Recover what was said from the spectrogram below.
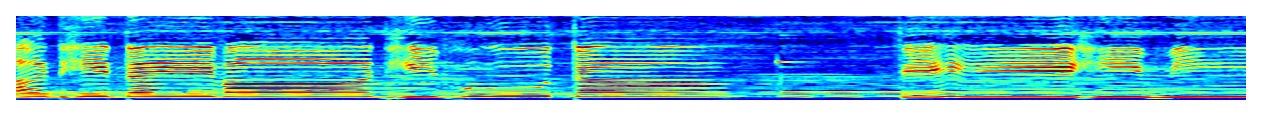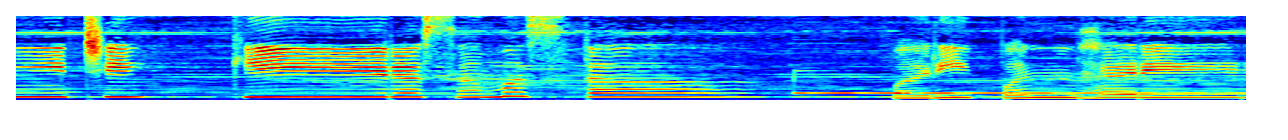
अधिदैवाधिभूत। तेहि मीठी कीर समस्त। परिपंधरे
